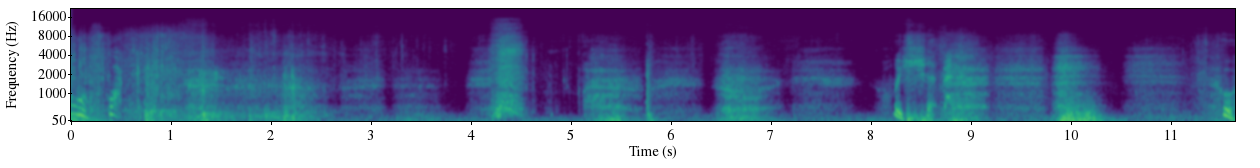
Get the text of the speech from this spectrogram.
Oh fuck. Holy shit. Whew.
